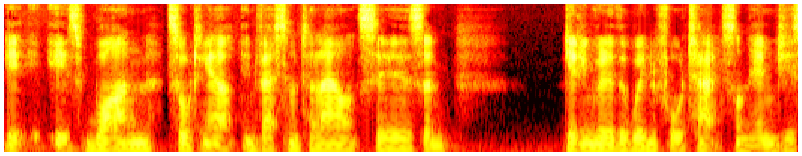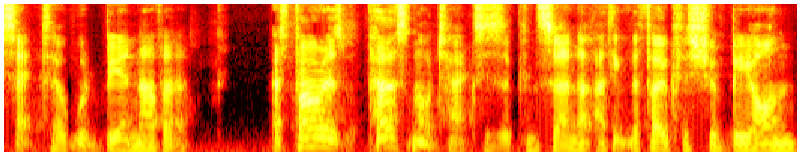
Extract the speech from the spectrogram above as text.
is, is one, sorting out investment allowances and getting rid of the windfall tax on the energy sector would be another. As far as personal taxes are concerned, I think the focus should be on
